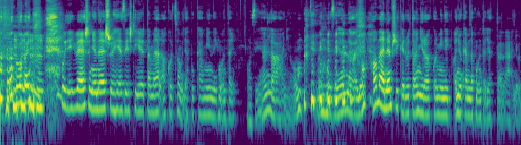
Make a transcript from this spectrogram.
hogy, hogy egy versenyen első helyezést írtam el, akkor tudom, hogy apukám mindig mondta, hogy az én lányom, az én lányom. Ha már nem sikerült annyira, akkor mindig anyukámnak mondta, hogy a te lányod.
